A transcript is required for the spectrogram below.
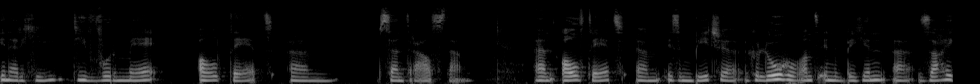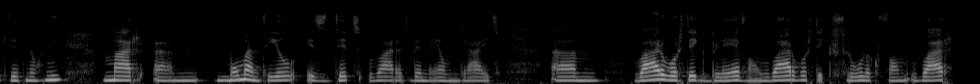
energie, die voor mij altijd um, centraal staan. En altijd um, is een beetje gelogen, want in het begin uh, zag ik dit nog niet. Maar um, momenteel is dit waar het bij mij om draait. Waar word ik blij van? Waar word ik vrolijk van? Waar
